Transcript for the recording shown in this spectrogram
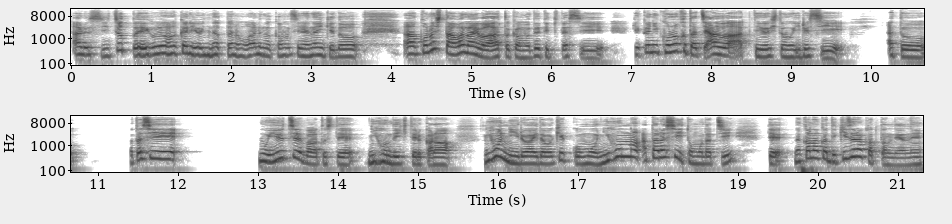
あるし、ちょっと英語がわかるようになったのもあるのかもしれないけど、あ、この人合わないわとかも出てきたし、逆にこの子たち合うわっていう人もいるし、あと、私、もう YouTuber として日本で生きてるから、日本にいる間は結構もう日本の新しい友達ってなかなかできづらかったんだよね。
